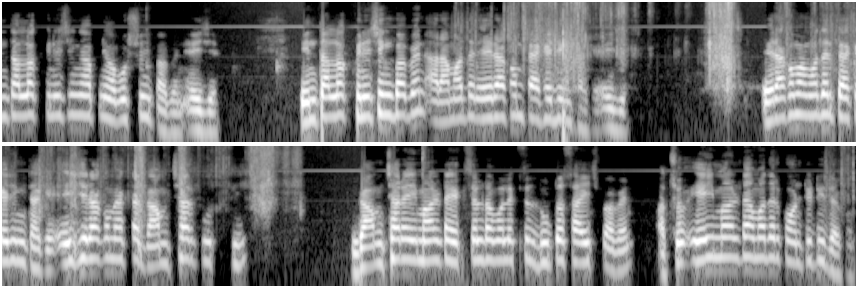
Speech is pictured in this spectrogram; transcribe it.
ইন্টারলক ফিনিশিং আপনি অবশ্যই পাবেন। এই যে ইন্টারলক ফিনিশিং পাবেন আর আমাদের এরকম প্যাকেজিং থাকে। এই যে এরকম আমাদের প্যাকেজিং থাকে। এই যেরকম একটা গামছার কুর্তি গামছার এই মালটা এক্সেল ডবল এক্সেল দুটো সাইজ পাবেন। আচ্ছা। এই মালটা আমাদের কোয়ান্টিটি দেখুন।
